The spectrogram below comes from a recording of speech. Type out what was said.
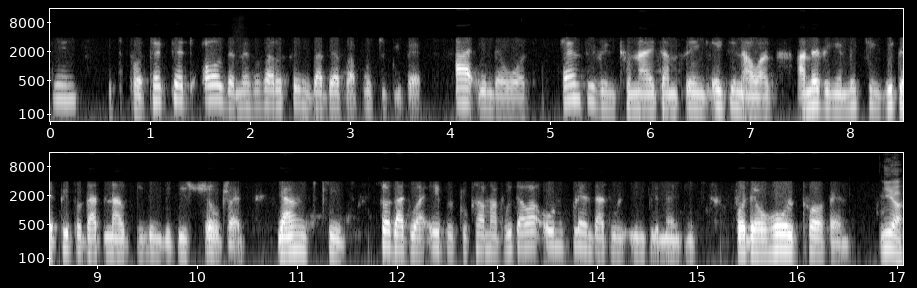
clean, it's protected, all the necessary things that they're supposed to be there are in the ward. Hence, even tonight, I'm saying 18 hours, I'm having a meeting with the people that are now dealing with these children, young kids, so that we're able to come up with our own plan that will implement it for the whole province. Yeah,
